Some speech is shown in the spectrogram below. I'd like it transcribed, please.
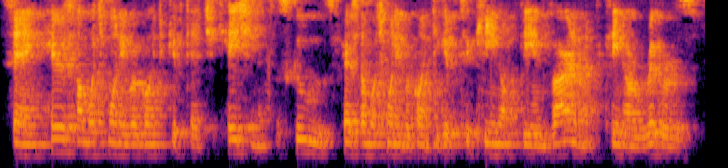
saying, here's how much money we're going to give to education and to schools. Here's how much money we're going to give to clean up the environment, clean our rivers,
